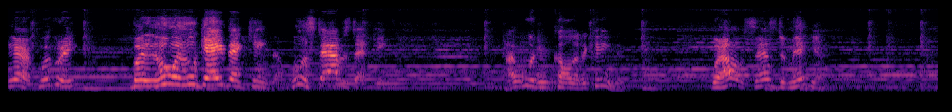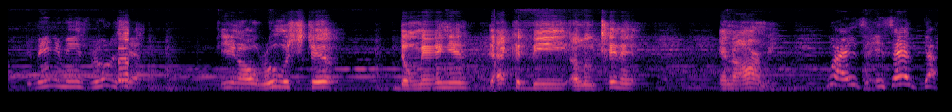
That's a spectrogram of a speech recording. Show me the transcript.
Yeah, we agree. But who who gave that kingdom? Who established that kingdom? I wouldn't call it a kingdom. Well, it says dominion. Dominion means rulership. You know, rulership, dominion, that could be a lieutenant in the army. Well, it's, it says, God,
